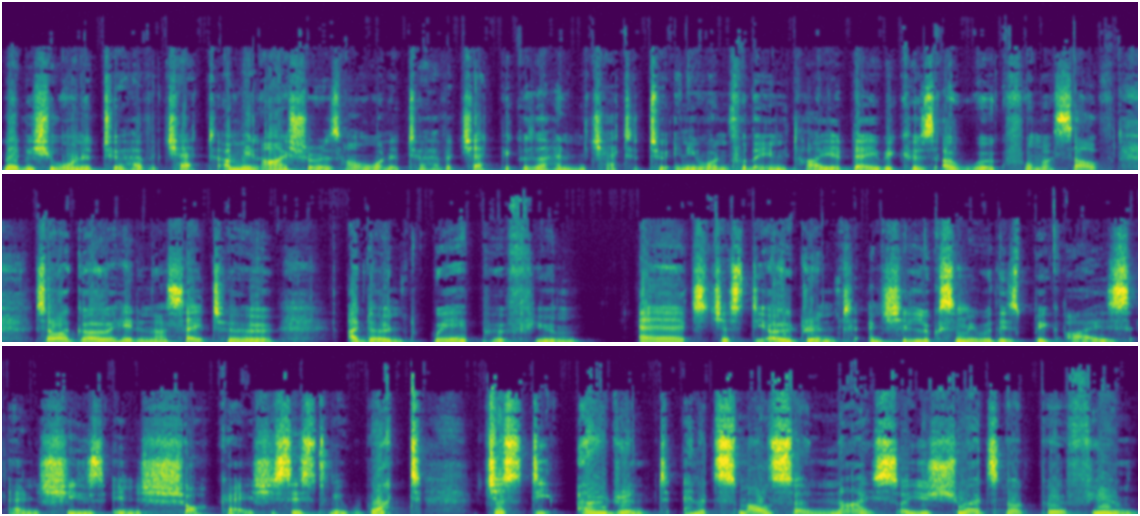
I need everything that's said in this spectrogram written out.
maybe she wanted to have a chat. I mean, I sure as hell wanted to have a chat because I hadn't chatted to anyone for the entire day because I work for myself. So I go ahead and I say to her, I don't wear perfume it's just deodorant. And she looks at me with these big eyes and she's in shock. Eh? She says to me, What? Just deodorant and it smells so nice. Are you sure it's not perfume?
